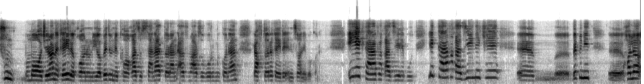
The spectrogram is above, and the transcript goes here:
چون مهاجران غیر قانونی یا بدون کاغذ و سند دارن از مرز عبور می‌کنن رفتار غیر انسانی بکنن. این یک طرف قضیه بود. یک طرف قضیه اینه که ببینید حالا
